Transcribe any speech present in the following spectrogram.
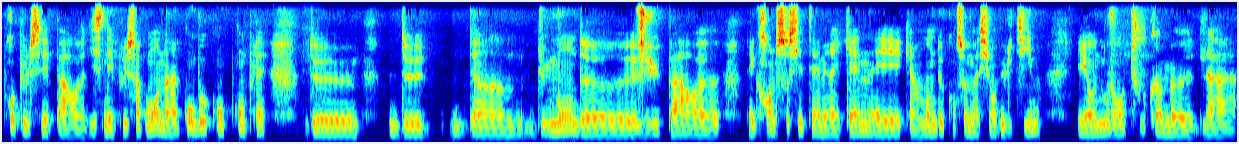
propulsé par Disney+. Enfin, pour on a un combo complet de, de du monde euh, vu par euh, les grandes sociétés américaines et qu'un monde de consommation ultime et on nous vend tout comme euh, de la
